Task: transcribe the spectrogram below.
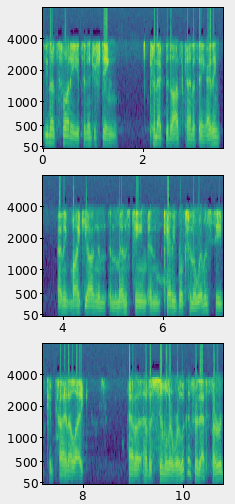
you know it's funny. It's an interesting connect the dots kind of thing. I think I think Mike Young and, and the men's team and Kenny Brooks and the women's team can kind of like have a have a similar. We're looking for that third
